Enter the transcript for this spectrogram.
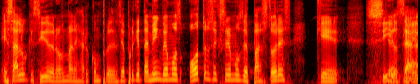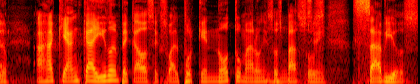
es algo que sí debemos manejar con prudencia, porque también vemos otros extremos de pastores que sí, Que o han sea, caído. ajá, que han caído en pecado sexual porque no tomaron esos pasos sí. sabios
